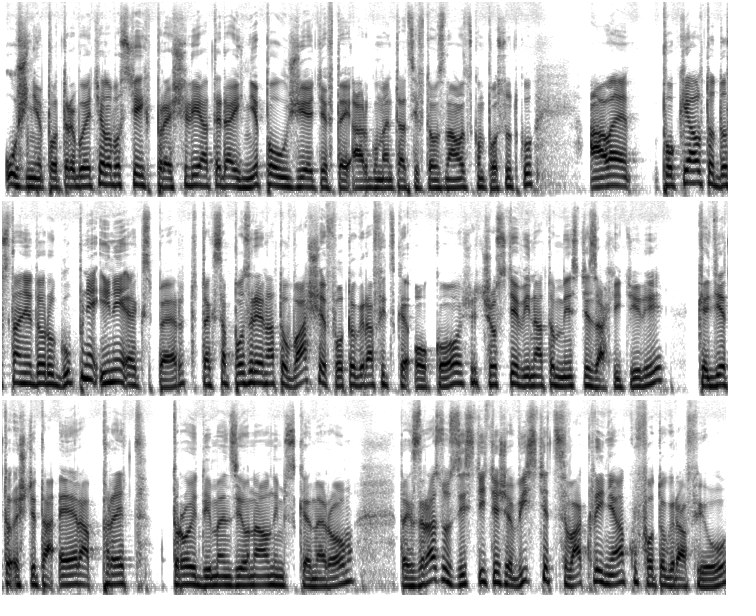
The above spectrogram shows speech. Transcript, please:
už nepotrebujete, lebo ste ich prešli a teda ich nepoužijete v tej argumentácii, v tom znaleckom posudku. Ale pokiaľ to dostane do rúk úplne iný expert, tak sa pozrie na to vaše fotografické oko, že čo ste vy na tom mieste zachytili, keď je to ešte tá éra pred trojdimenzionálnym skenerom, tak zrazu zistíte, že vy ste cvakli nejakú fotografiu,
